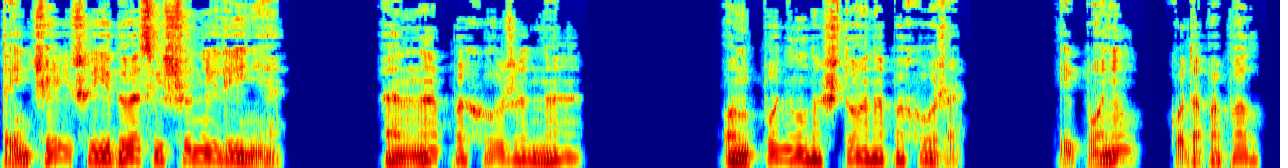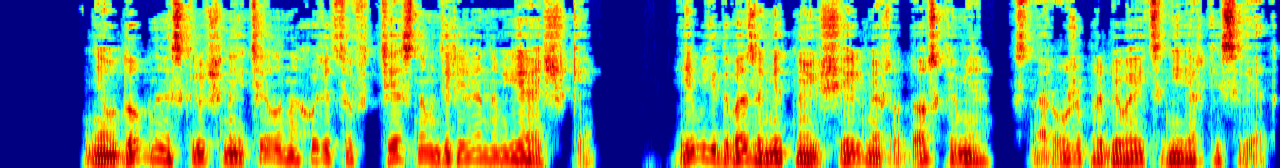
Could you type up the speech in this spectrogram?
Тончайшая, едва освещенная линия. Она похожа на... Он понял, на что она похожа. И понял, куда попал. Неудобное скрюченное тело находится в тесном деревянном ящике, и в едва заметную щель между досками снаружи пробивается неяркий свет.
